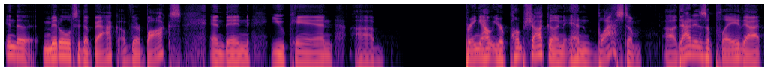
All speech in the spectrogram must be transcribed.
in the middle to the back of their box, and then you can uh, bring out your pump shotgun and blast them. Uh, that is a play that,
